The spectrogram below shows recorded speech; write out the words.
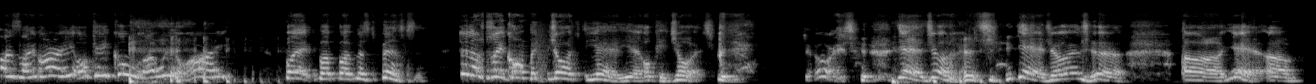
I was like, all right, okay, cool. I will. All right. But but but Mr. Benson, you know, say call me George. Yeah, yeah, okay, George. George. yeah, George. yeah, George. Yeah. uh, yeah, um,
